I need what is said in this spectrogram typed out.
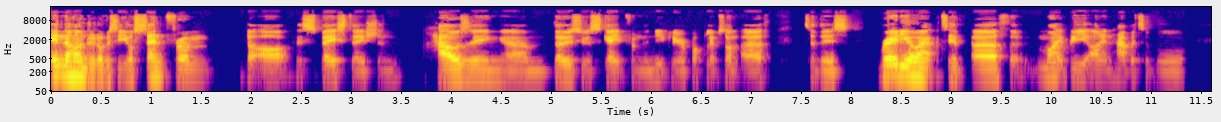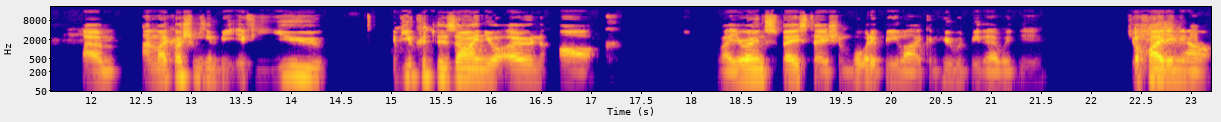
in the hundred, obviously, you're sent from the Ark, the space station, housing um, those who escaped from the nuclear apocalypse on Earth, to this radioactive Earth that might be uninhabitable. Um, and my question was going to be: if you if you could design your own Ark, right, your own space station, what would it be like, and who would be there with you? You're hiding out.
